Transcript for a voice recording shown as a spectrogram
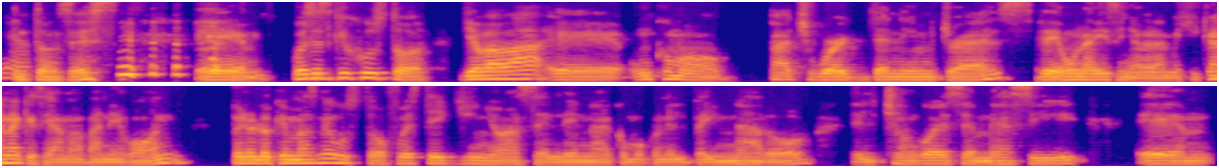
No. Entonces, eh, pues es que justo llevaba eh, un como patchwork denim dress de una diseñadora mexicana que se llama Vanegón, pero lo que más me gustó fue este guiño a Selena como con el peinado, el chongo ese Messi. em,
